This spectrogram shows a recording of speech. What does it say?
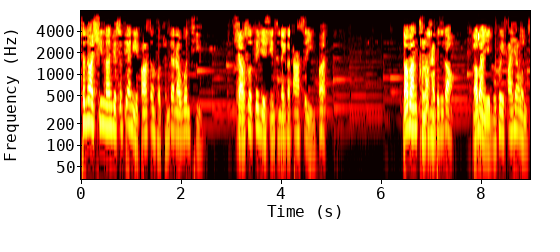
症状七呢，就是店里发生和存在的问题，小事对接形成了一个大事隐患。老板可能还不知道，老板也不会发现问题，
